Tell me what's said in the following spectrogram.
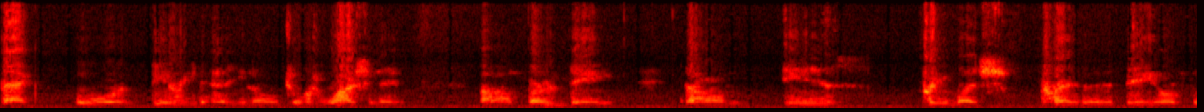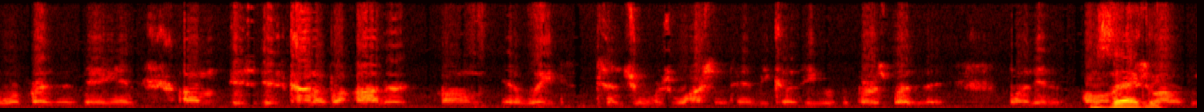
fact or theory that you know George Washington um, birthday um, is pretty much President's Day or for President's Day, and um, it's, it's kind of an honor um, in a way to George Washington because he was the first president. But in all Exactly. actuality,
